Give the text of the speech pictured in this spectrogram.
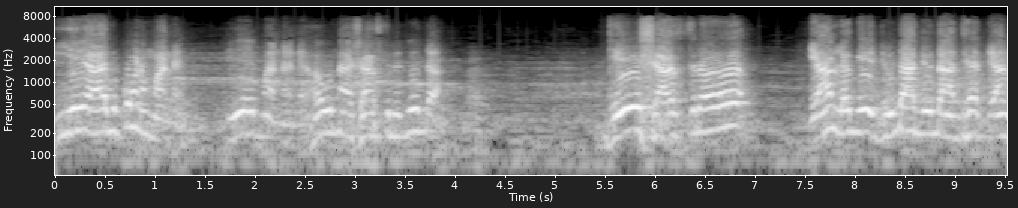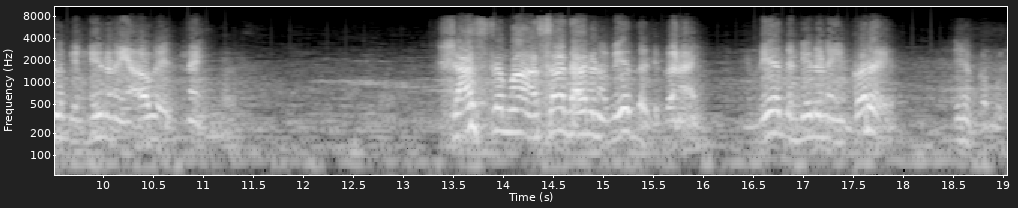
એ આજ કોણ માને? એ માને ને હવના શાસ્ત્ર જુદા. જે શાસ્ત્ર જ્યાં લગે જુદા જુદા છે, ત્યાં લગે નિર્ણય આવે નહીં. શાસ્ત્રમાં અસાધારણ વેદ જ ગણાય. વેદ નિર્ણય કરે એ કબૂલ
